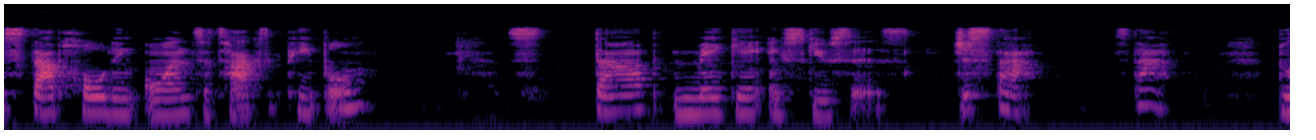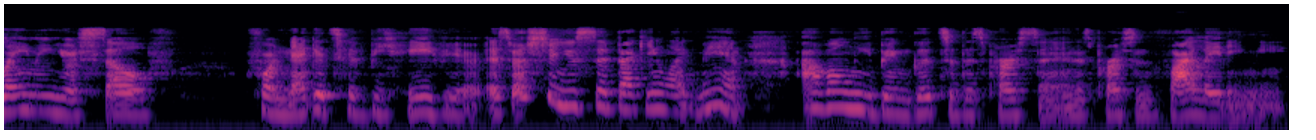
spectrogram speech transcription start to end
Stop holding on to toxic people. Stop making excuses. Just stop. Stop blaming yourself for negative behavior, especially when you sit back and like, man, I've only been good to this person and this person's violating me,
